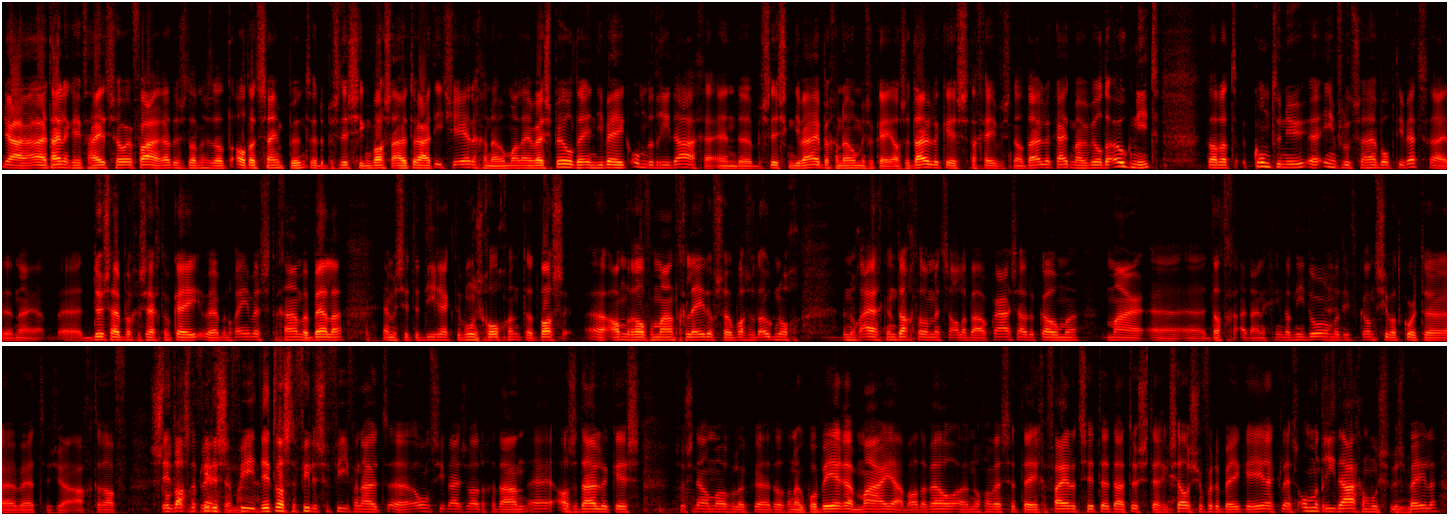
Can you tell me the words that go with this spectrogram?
Ja, uiteindelijk heeft hij het zo ervaren, dus dan is dat altijd zijn punt. De beslissing was uiteraard ietsje eerder genomen, alleen wij speelden in die week om de drie dagen. En de beslissing die wij hebben genomen is, oké, als het duidelijk is, dan geven we snel duidelijkheid. Maar we wilden ook niet dat het continu eh, invloed zou hebben op die wedstrijden. Nou ja, eh, dus hebben we gezegd, oké, we hebben nog één wedstrijd te gaan, we bellen. En we zitten direct de woensdagochtend. Dat was eh, anderhalve maand geleden of zo, was het ook nog, nog eigenlijk een dag dat we met z'n allen bij elkaar zouden komen. Maar eh, eh, dat, uiteindelijk ging dat niet door, omdat die vakantie wat korter eh, werd. Dus ja, achteraf Stond dit was, de filosofie, maar. dit was de filosofie vanuit ons die wij zo hadden gedaan. Als het duidelijk is, zo snel mogelijk dat dan ook proberen. Maar ja, we hadden wel nog een wedstrijd tegen Feyenoord zitten. Daartussen tegen Excelsior voor de beker. Heracles. Om de drie dagen moesten we spelen.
